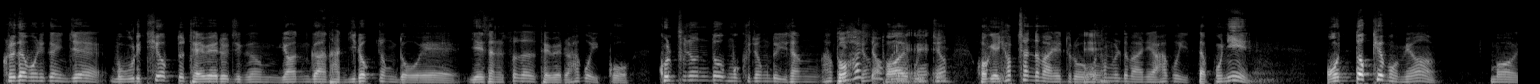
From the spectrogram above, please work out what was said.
그러다 보니까 이제 뭐 우리 티업도 대회를 지금 연간 한 1억 정도의 예산을 쏟아서 대회를 하고 있고 골프존도 뭐 그 정도 이상 하고 더 있죠. 하죠. 더 하고 예, 있죠. 예. 거기에 협찬도 많이 들어오고 예. 선물도 많이 하고 있다 보니 어떻게 보면 뭐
